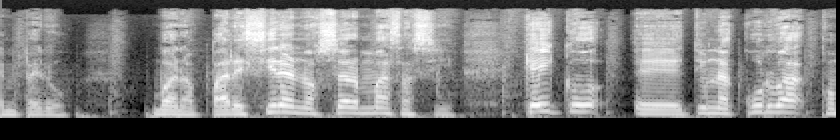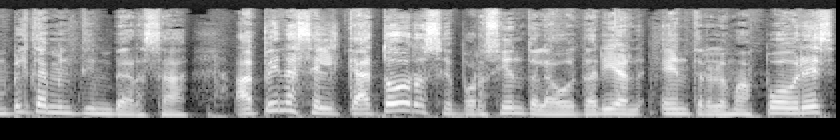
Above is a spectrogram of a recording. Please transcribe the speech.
en Perú. Bueno, pareciera no ser más así. Keiko eh, tiene una curva completamente inversa. Apenas el 14% la votarían entre los más pobres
